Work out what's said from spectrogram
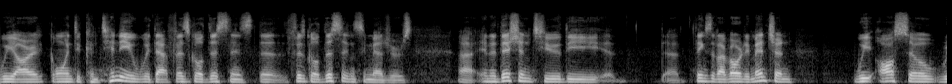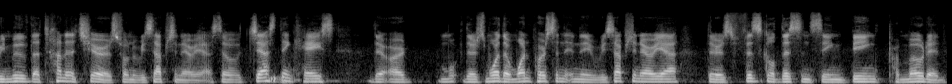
we are going to continue with that physical distance, the physical distancing measures. Uh, in addition to the uh, things that I've already mentioned, we also removed a ton of chairs from the reception area. So just in case there are there's more than one person in the reception area. There's physical distancing being promoted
